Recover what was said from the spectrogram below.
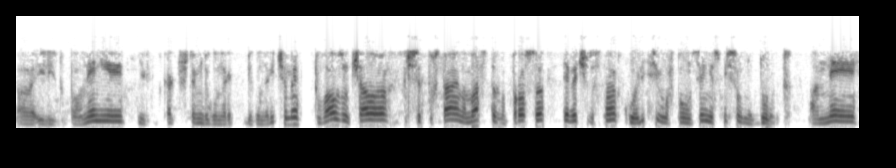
а, или допълнение, или както ще да го, да го наричаме, това означава, че се поставя на масата въпроса те вече да станат коалиции в пълноценния смисъл на думата а не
